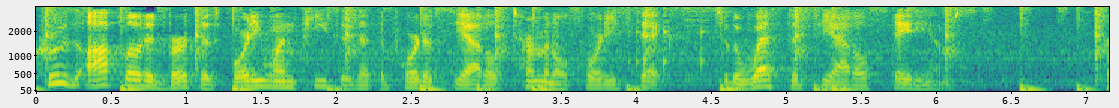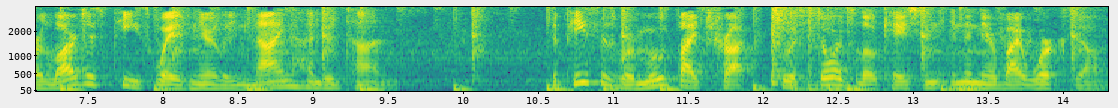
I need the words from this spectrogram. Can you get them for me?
Crews offloaded Bertha's 41 pieces at the Port of Seattle's Terminal 46 to the west of Seattle's stadiums. Her largest piece weighs nearly 900 tons. The pieces were moved by truck to a storage location in the nearby work zone.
